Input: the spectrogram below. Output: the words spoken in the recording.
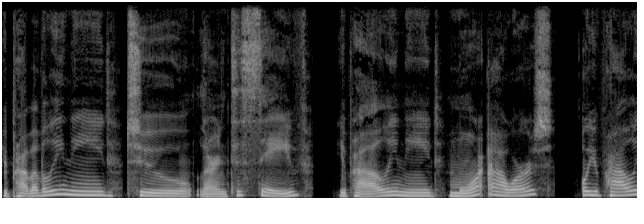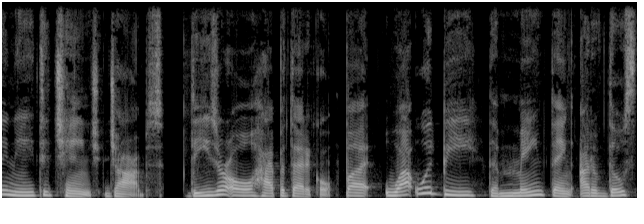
you probably need to learn to save, you probably need more hours, or you probably need to change jobs. These are all hypothetical, but what would be the main thing out of those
